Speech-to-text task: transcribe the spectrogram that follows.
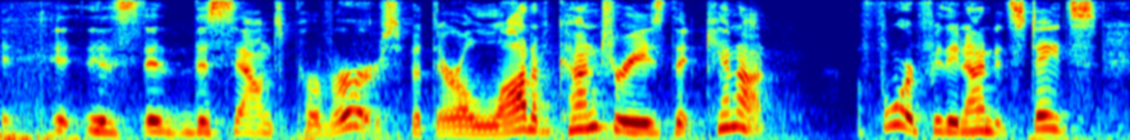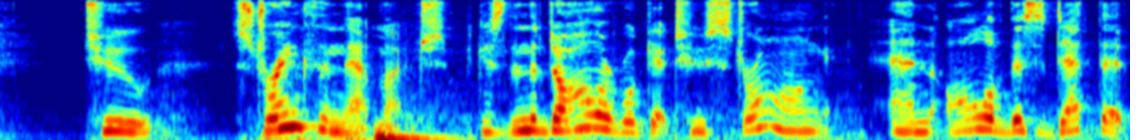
It, it, it, this sounds perverse, but there are a lot of countries that cannot afford for the United States to strengthen that much because then the dollar will get too strong and all of this debt that,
